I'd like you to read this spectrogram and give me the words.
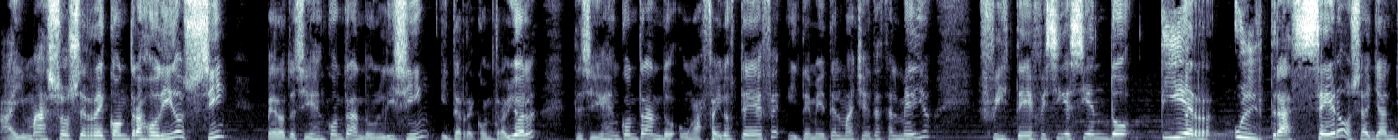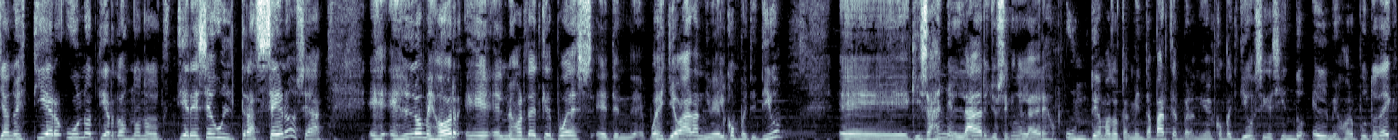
hay mazos recontra jodidos, sí, pero te sigues encontrando un Lee Sin y te recontra viola. Te sigues encontrando un Aphelios TF y te mete el machete hasta el medio. Fizz TF sigue siendo tier ultra cero. O sea, ya, ya no es tier 1, tier 2, no, no. Tier S es ultra cero. O sea, es, lo mejor, eh, el mejor deck que puedes, eh, puedes llevar a nivel competitivo. Eh, quizás en el ladder, yo sé que en el ladder es un tema totalmente aparte, pero a nivel competitivo sigue siendo el mejor puto deck.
